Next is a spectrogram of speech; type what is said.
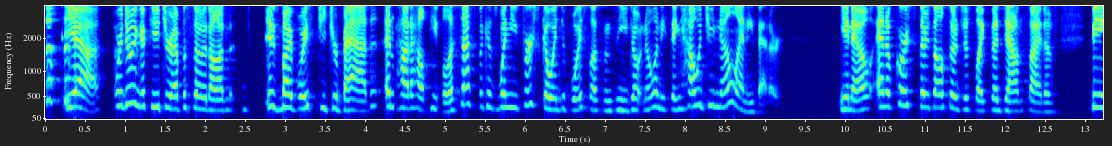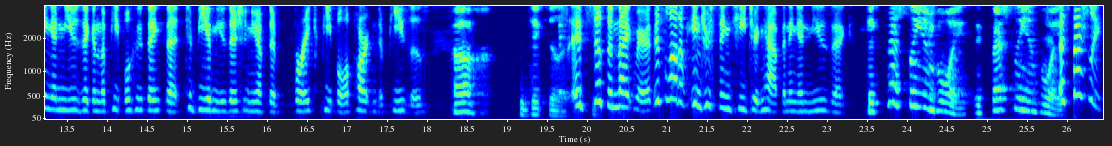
yeah, we're doing a future episode on is my voice teacher bad and how to help people assess because when you first go into voice lessons and you don't know anything, how would you know any better? You know? And of course, there's also just like the downside of being in music and the people who think that to be a musician, you have to break people apart into pieces. Ugh. Ridiculous. It's just a nightmare. There's a lot of interesting teaching happening in music. Especially in voice. Especially in voice. Especially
